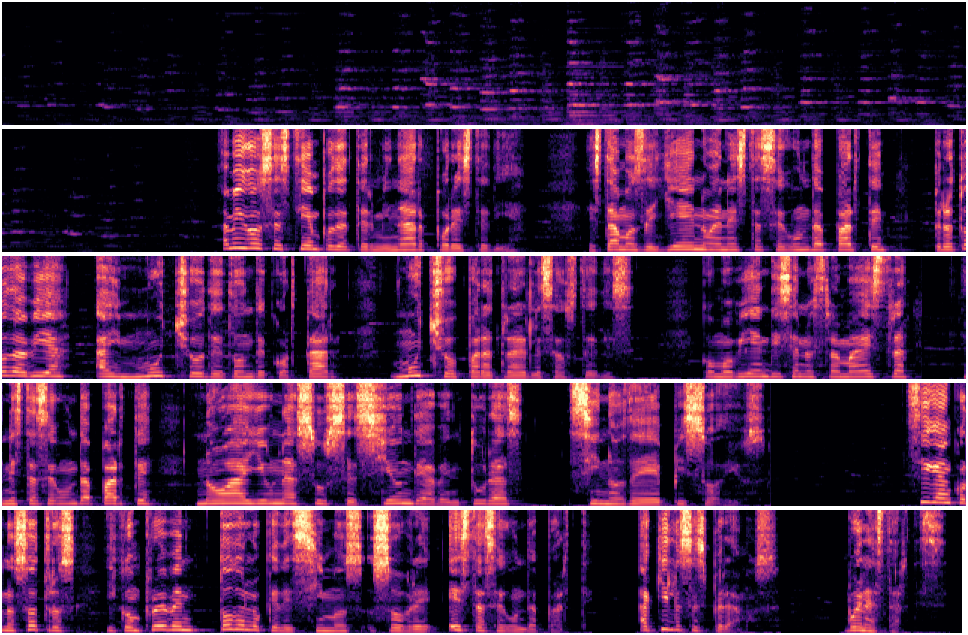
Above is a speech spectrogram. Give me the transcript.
Amigos, es tiempo de terminar por este día. Estamos de lleno en esta segunda parte, pero todavía hay mucho de dónde cortar, mucho para traerles a ustedes. Como bien dice nuestra maestra, en esta segunda parte no hay una sucesión de aventuras, sino de episodios. Sigan con nosotros y comprueben todo lo que decimos sobre esta segunda parte. Aquí los esperamos. Buenas tardes.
